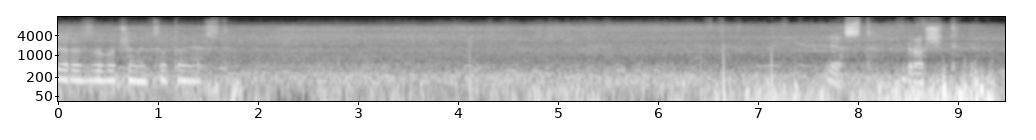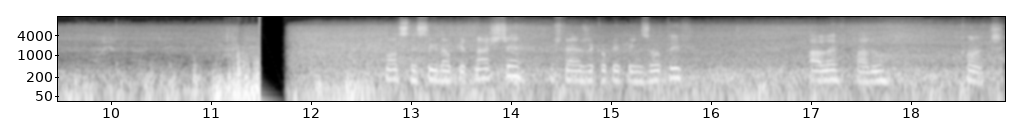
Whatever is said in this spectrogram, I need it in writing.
Zaraz zobaczymy co to jest. Jest grosik. Mocny sygnał 15. Myślałem, że kopię 5 zł, ale wpadł kolczyk.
